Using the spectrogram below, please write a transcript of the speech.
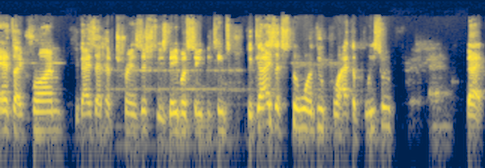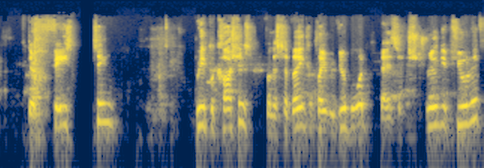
anti-crime, the guys that have transitioned to these neighborhood safety teams, the guys that still want to do proactive policing, that they're facing repercussions from the Civilian Complaint Review Board that is extremely punitive.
